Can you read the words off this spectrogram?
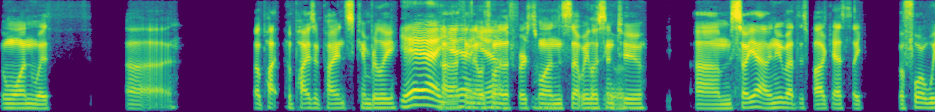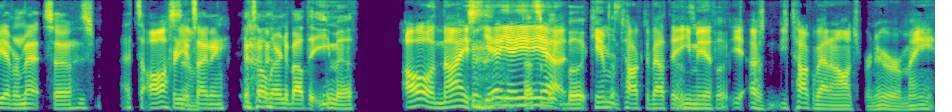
the one with uh a Pies and Pints, Kimberly. Yeah, Uh, yeah. I think that was yeah. one of the first ones that we listened to. Um so yeah, I knew about this podcast like before we ever met. So it's That's awesome. pretty exciting. That's how I learned about the E Myth. Oh, nice. Yeah, yeah, yeah, That's a yeah. big book. Kim That's- talked about the that's a E big Myth. Yeah, uh, you talk about an entrepreneur, man.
